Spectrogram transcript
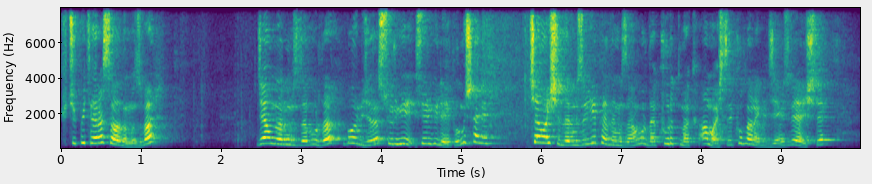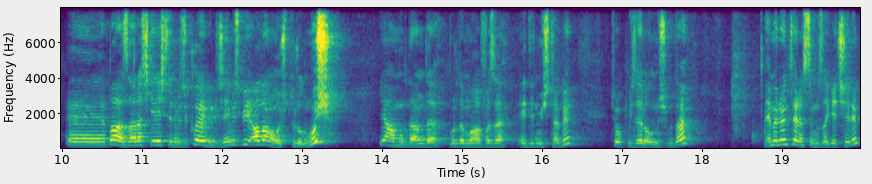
küçük bir teras alanımız var. Camlarımız da burada boyluca da sürgü, sürgüyle yapılmış. Hani çamaşırlarımızı yıkadığımız zaman burada kurutmak amaçlı kullanabileceğimiz veya işte e, bazı araç gereçlerimizi koyabileceğimiz bir alan oluşturulmuş. Yağmurdan da burada muhafaza edilmiş tabi. Çok güzel olmuş bu da. Hemen ön terasımıza geçelim.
